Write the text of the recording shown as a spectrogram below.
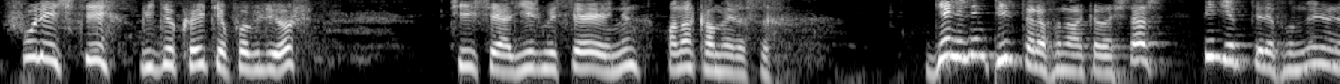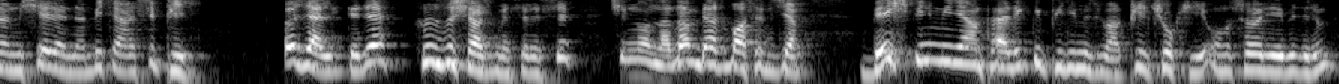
Full HD video kayıt yapabiliyor. TCL 20SE'nin ana kamerası. Gelelim pil tarafına arkadaşlar. Bir cep telefonunun en önemli şeylerinden bir tanesi pil. Özellikle de hızlı şarj meselesi. Şimdi onlardan biraz bahsedeceğim. 5000 miliamperlik bir pilimiz var. Pil çok iyi onu söyleyebilirim.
